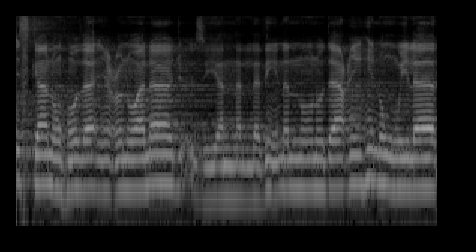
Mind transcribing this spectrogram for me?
إسكانه ذائع وناجزين الذين النون داعيه نولا.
